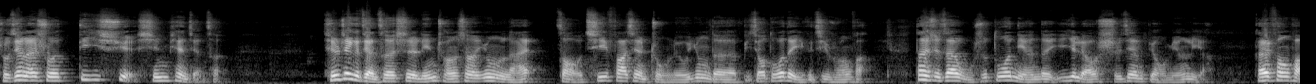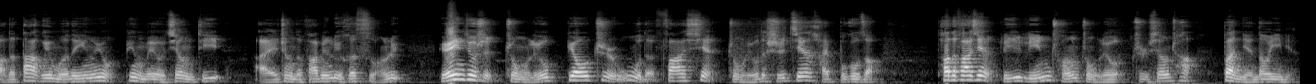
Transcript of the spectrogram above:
首先来说滴血芯片检测，其实这个检测是临床上用来早期发现肿瘤用的比较多的一个技术方法，但是在五十多年的医疗实践表明里啊。该方法的大规模的应用并没有降低癌症的发病率和死亡率，原因就是肿瘤标志物的发现，肿瘤的时间还不够早，它的发现离临床肿瘤只相差半年到一年。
